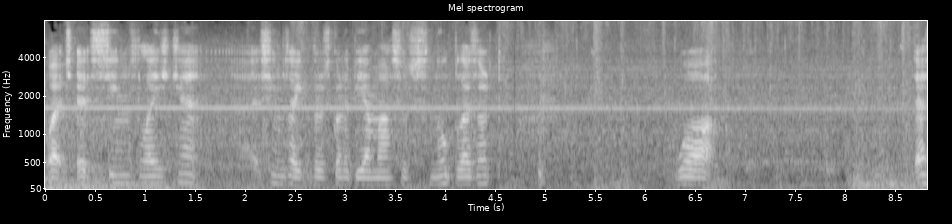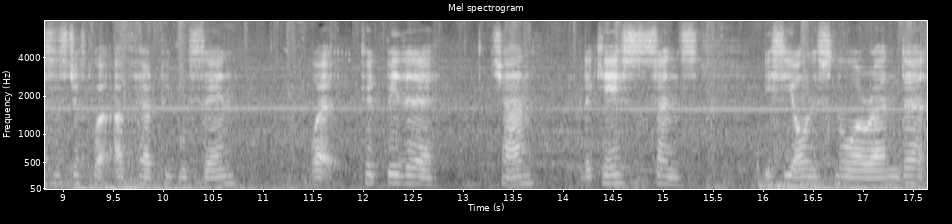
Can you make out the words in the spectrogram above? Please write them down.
which it seems like it it seems like there's going to be a massive snow blizzard. What? This is just what I've heard people saying. What could be the chan, the case since you see all the snow around it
